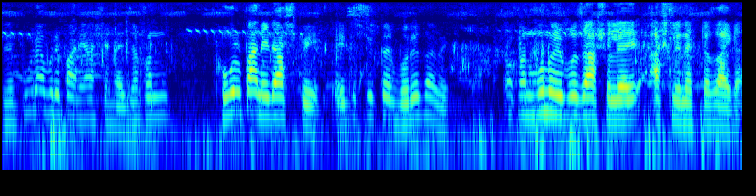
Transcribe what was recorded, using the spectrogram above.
যে পুরাপুরি পানি আসে নাই, যখন ফুল পানিটা আসবে এইটুকু করে ভরে যাবে। তখন মনে হইব যে আসলে আসলেন একটা জায়গা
